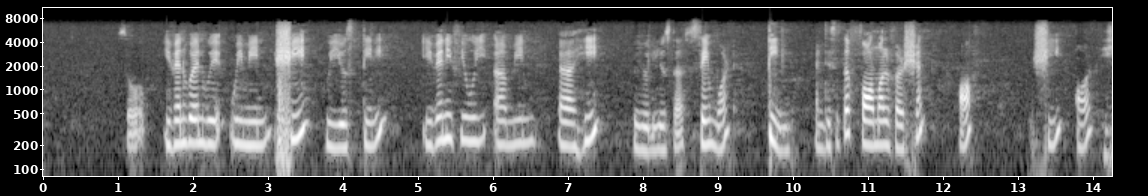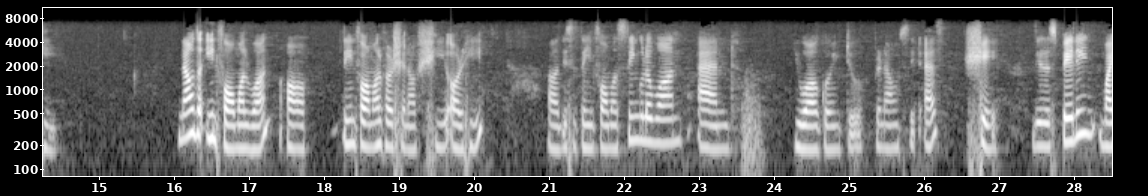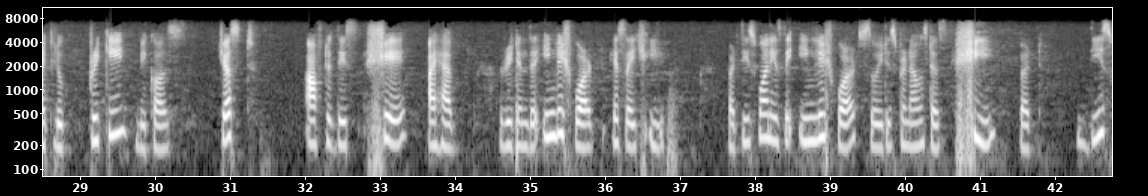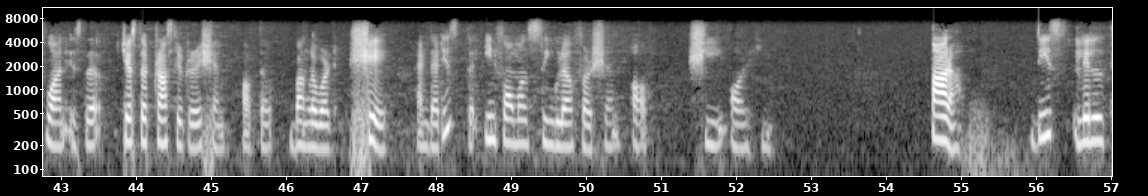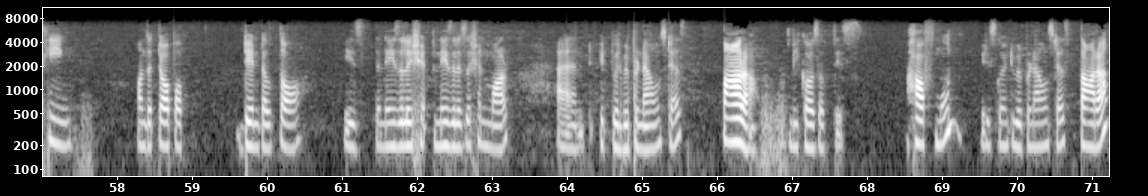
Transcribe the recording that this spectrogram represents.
So even when we, we mean she, we use tini. Even if you uh, mean uh, he, we will use the same word tini. And this is the formal version of she or he. Now the informal one of the informal version of she or he. Uh, this is the informal singular one and you are going to pronounce it as she. This spelling might look tricky because just after this she I have written the English word she but this one is the English word so it is pronounced as she. But this one is the just the transliteration of the Bangla word she. And that is the informal singular version of she or he. Tara this little thing on the top of dental thaw is the nasalization, nasalization mark and it will be pronounced as Tara because of this half moon it is going to be pronounced as Tara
